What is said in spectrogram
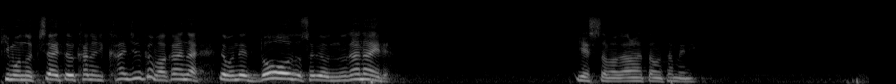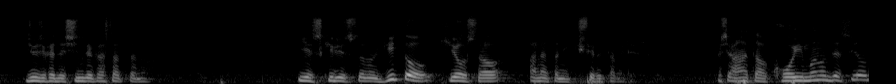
着物を着されてる彼女に感じるかもわからない。でもねどうぞそれを脱がないで。イエス様があなたのために十字架で死んでくださったの。はイエス・キリストの義と清さをあなたに着せるためです。そしてあなたはこういうものですよ。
